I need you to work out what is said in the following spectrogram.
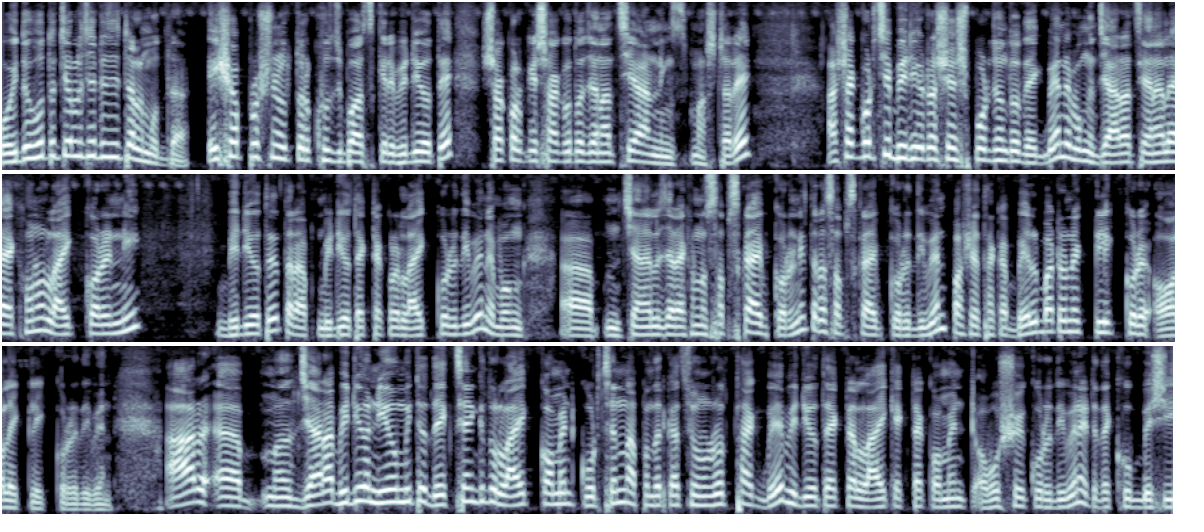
বৈধ হতে চলেছে ডিজিটাল মুদ্রা? এইসব প্রশ্নের উত্তর খুঁজবো আজকের ভিডিওতে। সকলকে স্বাগত জানাচ্ছি আর্নিংস মাস্টারে আশা করছি ভিডিওটা শেষ পর্যন্ত দেখবেন এবং যারা চ্যানেলে এখনও লাইক করেননি ভিডিওতে তারা ভিডিওতে একটা করে লাইক করে দিবেন এবং চ্যানেলে যারা এখনও সাবস্ক্রাইব করেনি তারা সাবস্ক্রাইব করে দিবেন। পাশে থাকা বেল বাটনে ক্লিক করে অলে ক্লিক করে দিবেন। আর যারা ভিডিও নিয়মিত দেখছেন কিন্তু লাইক কমেন্ট করছেন না, আপনাদের কাছে অনুরোধ থাকবে ভিডিওতে একটা লাইক একটা কমেন্ট অবশ্যই করে দিবেন। এটাতে খুব বেশি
